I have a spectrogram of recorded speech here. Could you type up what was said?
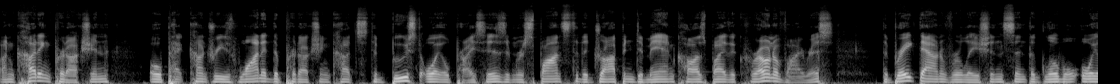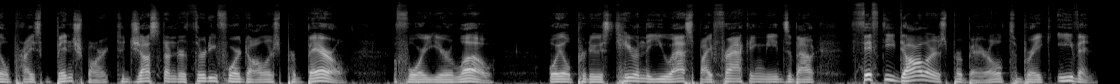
on cutting production. OPEC countries wanted the production cuts to boost oil prices in response to the drop in demand caused by the coronavirus. The breakdown of relations sent the global oil price benchmark to just under $34 per barrel, a four year low. Oil produced here in the U.S. by fracking needs about $50 per barrel to break even.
